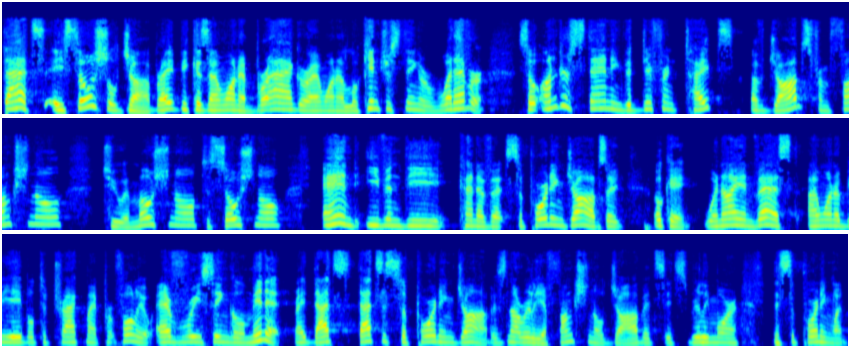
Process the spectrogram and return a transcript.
that's a social job, right? Because I want to brag or I want to look interesting or whatever. So understanding the different types of jobs from functional to emotional to social and even the kind of uh, supporting jobs like okay when i invest i want to be able to track my portfolio every single minute right? That's that's a supporting job. It's not really a functional job. It's it's really more the supporting one.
